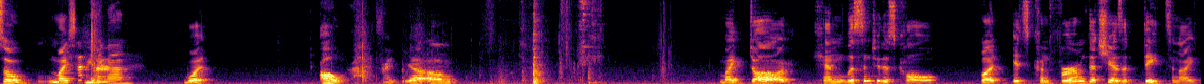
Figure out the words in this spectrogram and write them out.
So my sister. Really, man? What? Oh, right. Yeah, um. My dog can listen to this call, but it's confirmed that she has a date tonight.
